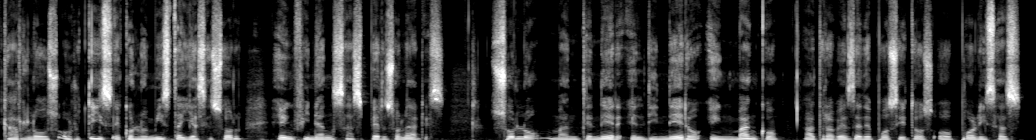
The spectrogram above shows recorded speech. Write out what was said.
Carlos Ortiz, economista y asesor en finanzas personales. Solo mantener el dinero en banco a través de depósitos o pólizas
